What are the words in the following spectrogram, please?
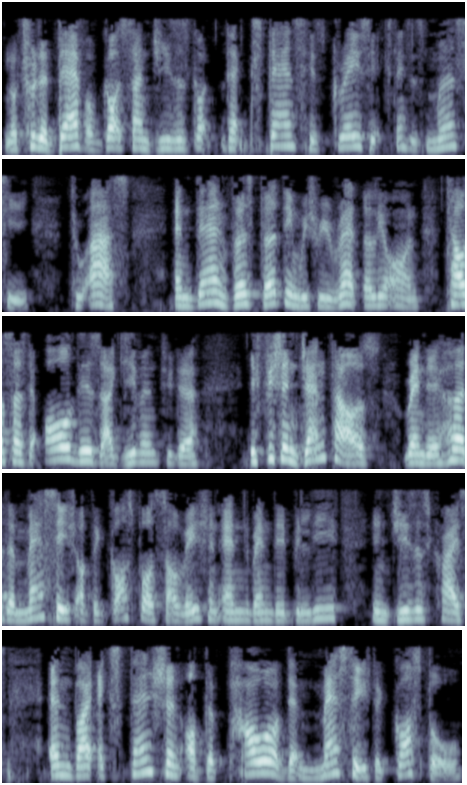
You know, through the death of God's Son Jesus, God extends His grace, He extends His mercy to us. And then verse 13, which we read earlier on, tells us that all these are given to the Ephesian Gentiles when they heard the message of the gospel of salvation and when they believed in Jesus Christ. And by extension of the power of that message, the gospel,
